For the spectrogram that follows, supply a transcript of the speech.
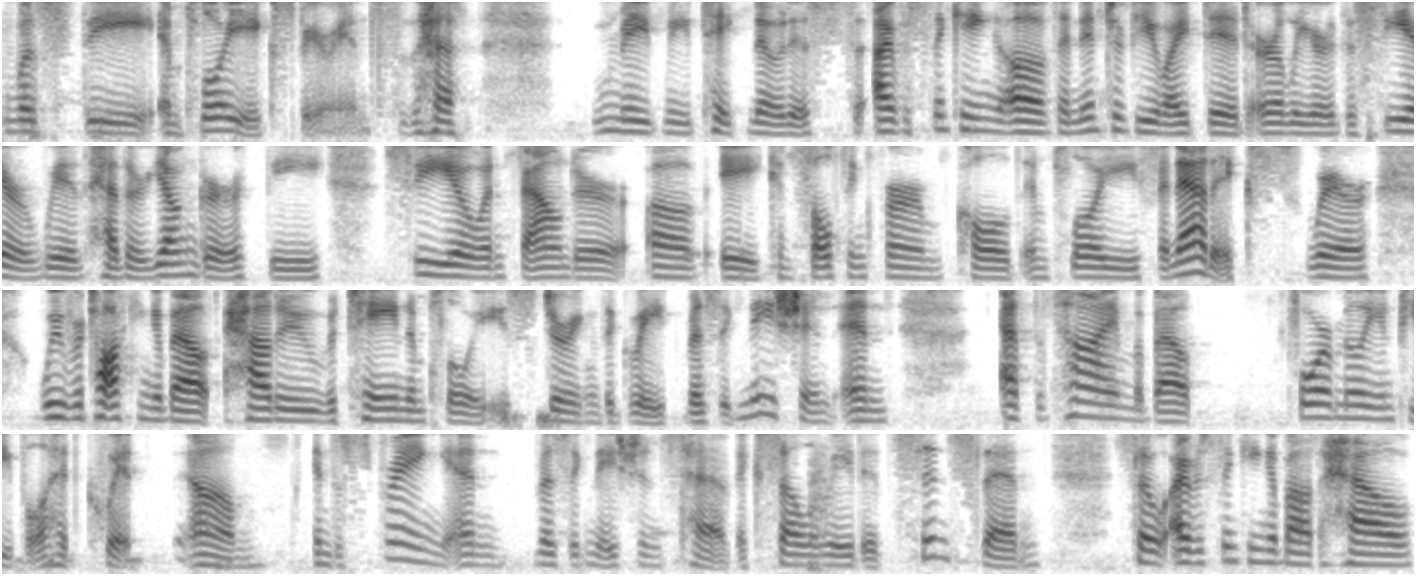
was the employee experience that made me take notice. I was thinking of an interview I did earlier this year with Heather Younger, the CEO and founder of a consulting firm called Employee Fanatix, where we were talking about how to retain employees during the great resignation. And at the time, about 4 million people had quit um, in the spring, and resignations have accelerated since then. So I was thinking about how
